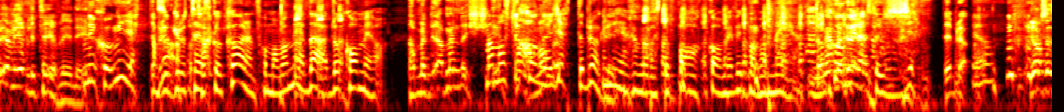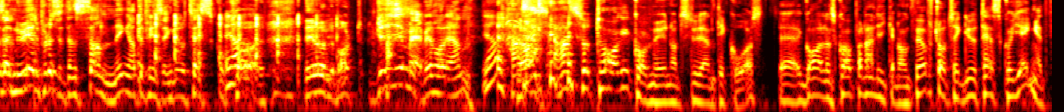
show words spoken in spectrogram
ju en jävligt trevlig idé. Ni sjunger jättebra. Alltså Grotesco-kören, får man vara med där, då kommer jag. Ja, men, ja, men, shit, Man måste fan, sjunga vad- jättebra Gry. jag kan bara stå bakom, jag vill bara vara med. De sjunger alltså jättebra. Jag ska säga, nu är det plötsligt en sanning att det finns en Grotesco-kör. Det är underbart. Gry är med, vi har en. Hasse, Hasse och Tage kommer ju något studentikos. Eh, Galenskaparna likadant. Vi har förstått att Grotesco-gänget,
